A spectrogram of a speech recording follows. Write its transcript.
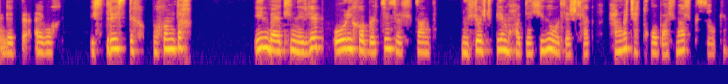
ингээд айгүйх стресстэх, бухимдах энэ байдал нь эргээд өөрийнхөө бодисын солилцоонд нөлөөлж бие махбодын хэвийн үйл ажиллагааг хангаж чадахгүй болно л гэсэн үг юм.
